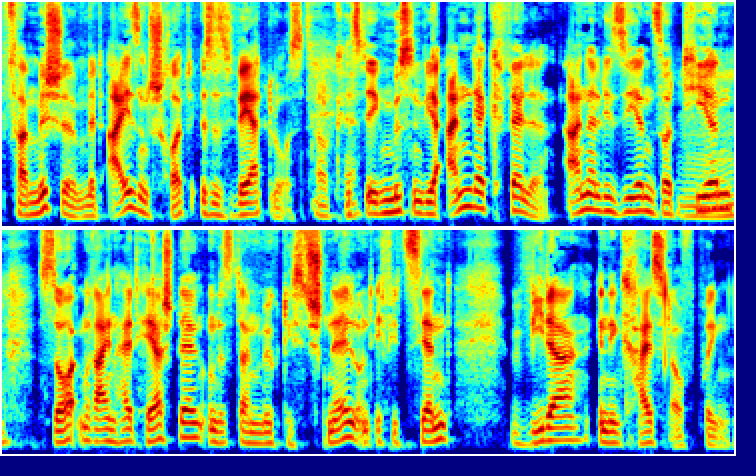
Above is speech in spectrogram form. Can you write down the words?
vermische mit Eisenschrott, Schrott ist es wertlos. Okay. Deswegen müssen wir an der Quelle analysieren, sortieren, mhm. Sortenreinheit herstellen und es dann möglichst schnell und effizient wieder in den Kreislauf bringen.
